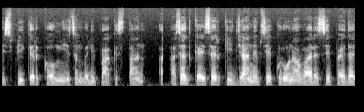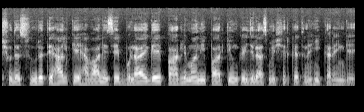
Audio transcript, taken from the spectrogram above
स्पीकर कौमी असम्बली पाकिस्तान असद कैसर की जानब से कोरोना वायरस से पैदा शुदा सूरत हाल के हवाले से बुलाए गए पार्लिमानी पार्टियों के अजलास में शिरकत नहीं करेंगे।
